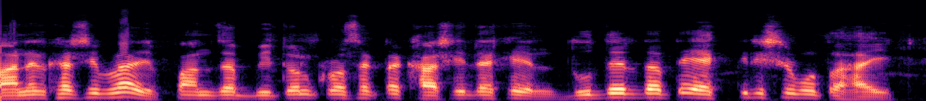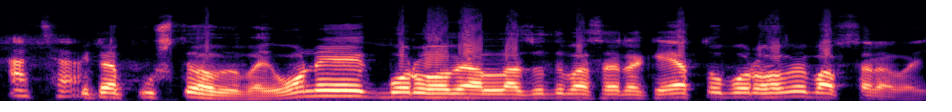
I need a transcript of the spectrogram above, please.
মানের খাসি ভাই। পাঞ্জাব বিটল ক্রস একটা খাসি দেখেন দুধের দাঁতে একত্রিশের মতো হাইট আচ্ছা। এটা পুষতে হবে ভাই। অনেক বড় হবে আল্লাহ যদি বাঁচায় রাখে। এত বড় হবে বাপসারা ভাই।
